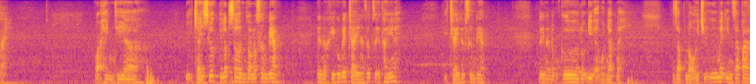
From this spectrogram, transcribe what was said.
Đây. Ngoại hình thì ờ, bị chảy xước cái lớp sơn do nó sơn đen. Nên là khi có vết chảy là rất dễ thấy này. Bị chảy lớp sơn đen. Đây là động cơ nội địa của Nhật này. Dập nổi chữ Made in Japan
